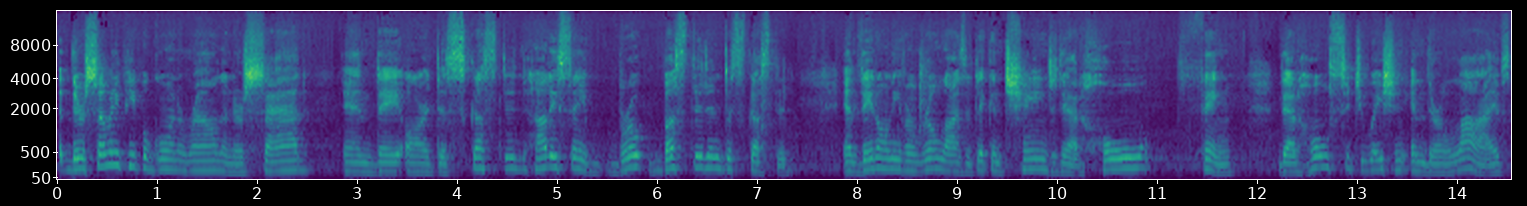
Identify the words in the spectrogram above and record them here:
There's so many people going around and they're sad and they are disgusted. How they say broke, busted, and disgusted. And they don't even realize that they can change that whole thing that whole situation in their lives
